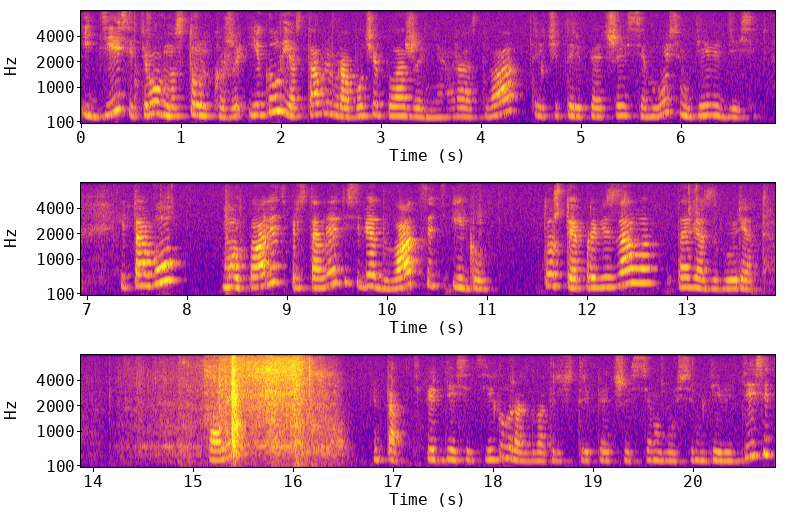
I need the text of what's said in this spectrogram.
и 10, ровно столько же игл я ставлю в рабочее положение. Раз, два, три, четыре, пять, шесть, семь, восемь, девять, десять. Итого мой палец представляет из себя 20 игл. То, что я провязала, довязываю ряд палец. Итак, теперь 10 игл. Раз, два, три, четыре, пять, шесть, семь, восемь, девять, десять.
